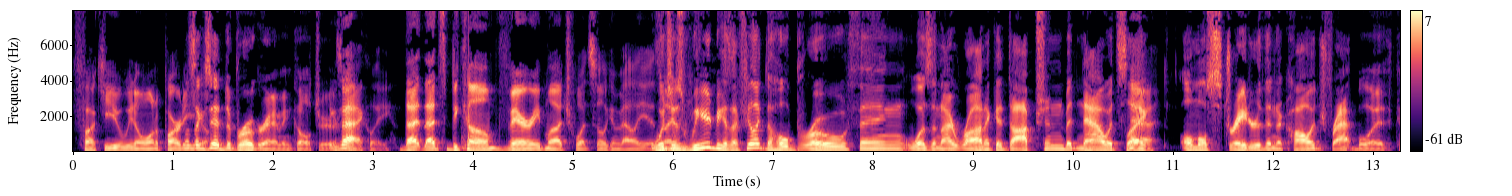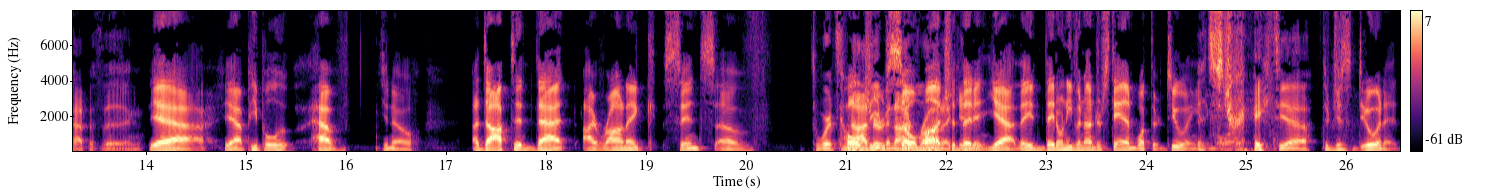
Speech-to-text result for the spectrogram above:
Fuck you, we don't want to party. It's like I said, the programming culture. Exactly. That that's become very much what Silicon Valley is. Which And I- is weird because I feel like the whole bro thing was an ironic adoption, but now it's like Yeah. almost straighter than a college frat boy type of thing. yeah, yeah. People have you know adopted that ironic sense of To where it's not culture even so much ironic that it, yeah they they don't even understand what they're doing it's anymore. straight, yeah. They're just doing it.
